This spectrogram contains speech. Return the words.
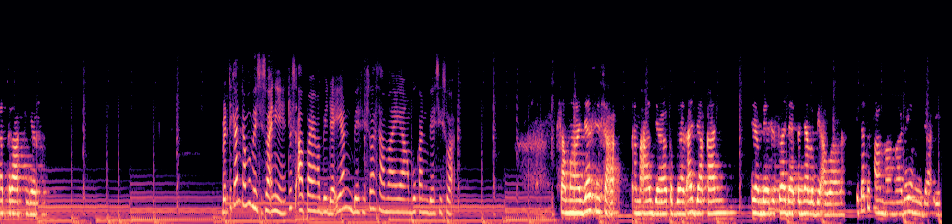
Tahap terakhir. Berarti kan kamu beasiswa nih terus apa yang ngebedain beasiswa sama yang bukan beasiswa? Sama aja sih sama aja kebetulan aja kan. Yang beasiswa datangnya lebih awal. Kita tuh sama nggak ada yang bedain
